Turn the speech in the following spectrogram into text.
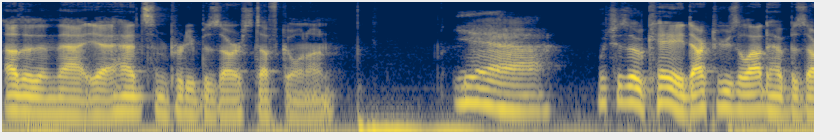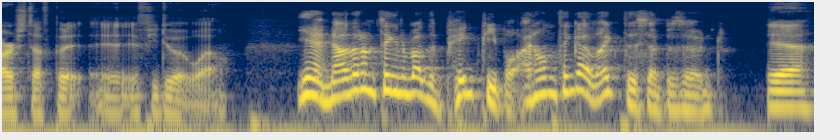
other than that, yeah, it had some pretty bizarre stuff going on, yeah. Which is okay. Doctor Who's allowed to have bizarre stuff, but if you do it well, Yeah, now that I'm thinking about the pig people, I don't think I liked this episode. yeah.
